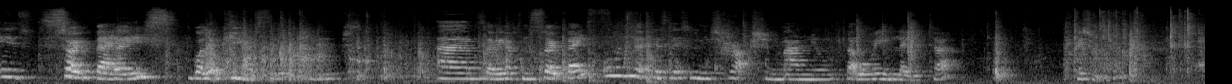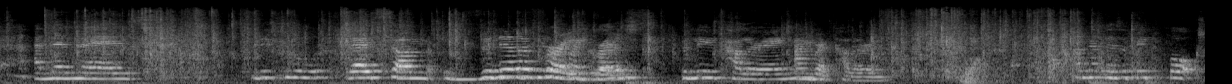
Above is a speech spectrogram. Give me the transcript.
is soap base. We've got little cubes. Um, So we have some soap base oh, look, there's little instruction manual. that we'll read later. Dishwasher. And then there's little, there's some Vanilla fragrance blue colouring, and red colouring. and then there's a big box.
